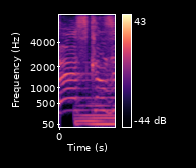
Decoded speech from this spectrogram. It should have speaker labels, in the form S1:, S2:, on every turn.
S1: fast comes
